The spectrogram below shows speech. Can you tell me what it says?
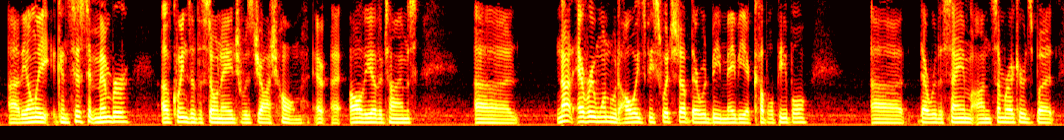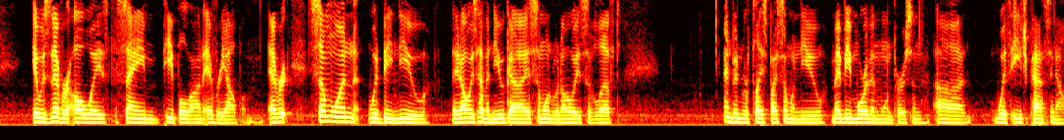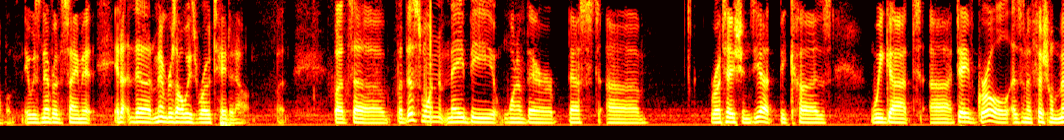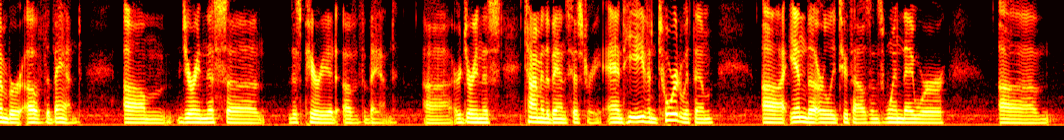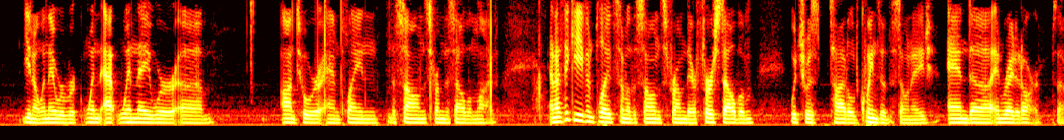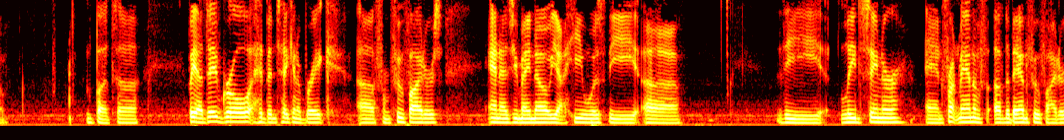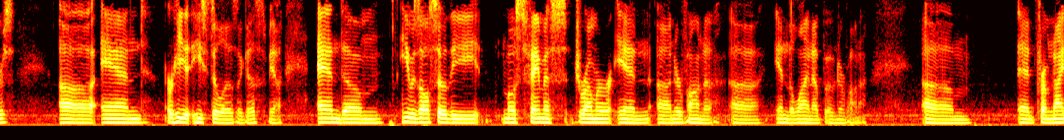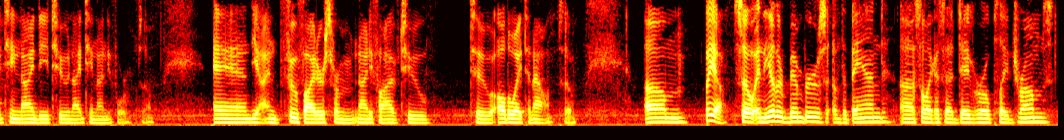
Uh, the only consistent member of Queens of the Stone Age was Josh Homme. All the other times not everyone would always be switched up. There would be maybe a couple people uh, that were the same on some records, but it was never always the same people on every album. Every someone would be new. They'd always have a new guy. Someone would always have left and been replaced by someone new. Maybe more than one person uh, with each passing album. It was never the same. It, it the members always rotated out. But but uh, but this one may be one of their best uh, rotations yet because we got uh, Dave Grohl as an official member of the band um, during this uh, this period of the band uh, or during this time in the band's history, and he even toured with them uh, in the early 2000s when they were, um, you know, when they were when at when they were um, on tour and playing the songs from this album live, and I think he even played some of the songs from their first album which was titled Queens of the Stone Age and uh, and rated R. So, but uh, but yeah, Dave Grohl had been taking a break uh, from Foo Fighters, and as you may know, yeah, he was the uh, the lead singer and frontman of of the band Foo Fighters, uh, and or he he still is, I guess, yeah, and um, he was also the most famous drummer in uh, Nirvana uh, in the lineup of Nirvana um, and from 1990 to 1994. So, and yeah, and Foo Fighters from 95 to to all the way to now. So, um, but yeah. So, and the other members of the band. Uh, so, like I said, Dave Grohl played drums.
